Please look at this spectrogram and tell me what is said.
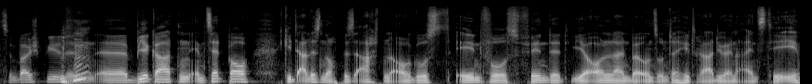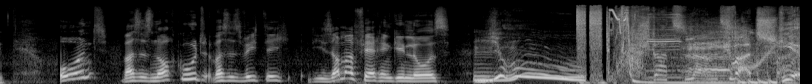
Zum Beispiel im äh, Biergarten MZ-Bau. Geht alles noch bis 8. August. Infos findet ihr online bei uns unter hitradio n1.de. Und was ist noch gut? Was ist wichtig? Die Sommerferien gehen los. Juhu! Stadtland Quatsch. Hier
